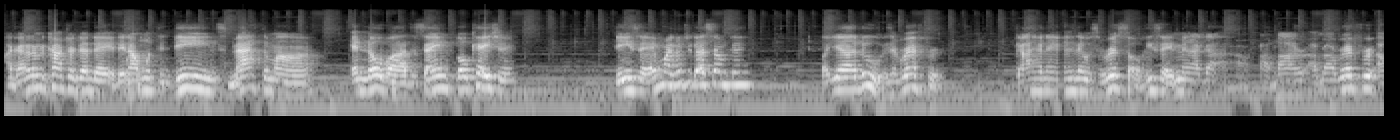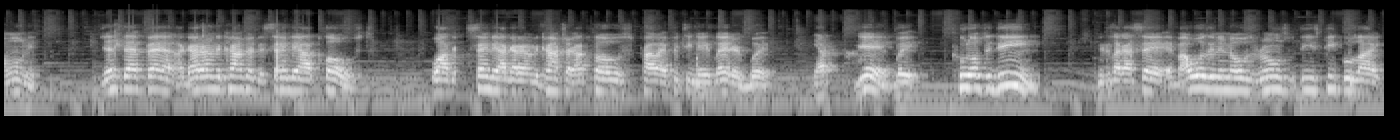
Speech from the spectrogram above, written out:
I got it under contract that day. Then I went to Dean's Mastermind and Nova at the same location. Dean said, Hey Mike, don't you got something? Like, yeah, I do. It's in Redford. Guy her name, his name was Sarisso. He said, Man, I got I, I bought I bought Redford, I want it. Just that fast. I got it under contract the same day I closed. Well, same day I got it under contract. I closed probably like 15 days later. But yep. Yeah, but kudos to Dean. Because like I said, if I wasn't in those rooms with these people, like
